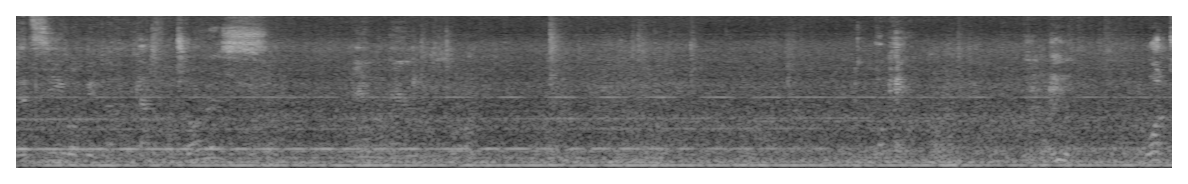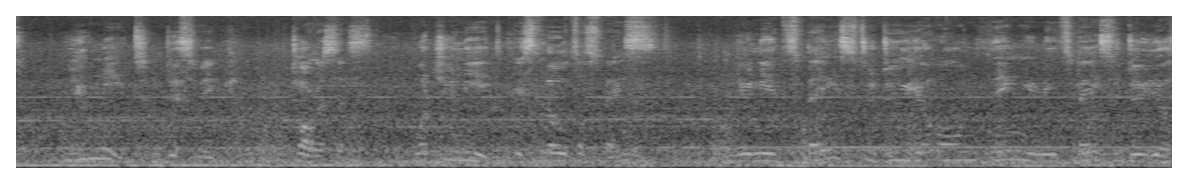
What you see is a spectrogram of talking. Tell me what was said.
Let's see what we got for Taurus. And then okay. what you need this week, Tauruses, what you need is loads of space. You need space to do your own thing, you need space to do your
